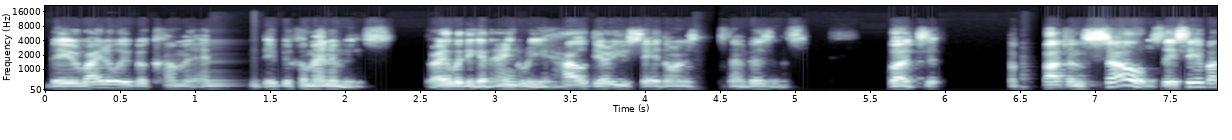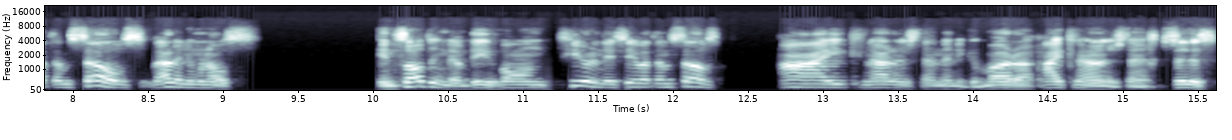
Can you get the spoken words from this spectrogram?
they right away become and they become enemies. Right away they get angry. How dare you say I don't understand business? But about themselves, they say about themselves, not anyone else insulting them. They volunteer and they say about themselves, I cannot understand any Gemara, I cannot understand Chassidus.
